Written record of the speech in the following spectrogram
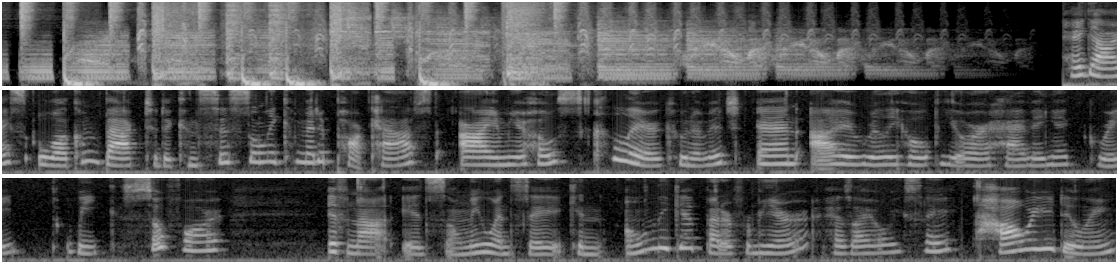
Hey guys, welcome back to the Consistently Committed podcast. I am your host, Claire Kunovich, and I really hope you are having a great week so far. If not, it's only Wednesday. It can only get better from here, as I always say. How are you doing?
